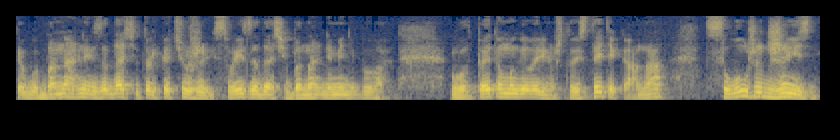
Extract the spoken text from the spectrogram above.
как бы банальные задачи только чужие, свои задачи банальными не бывают. Вот, поэтому мы говорим, что эстетика, она служит жизни.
